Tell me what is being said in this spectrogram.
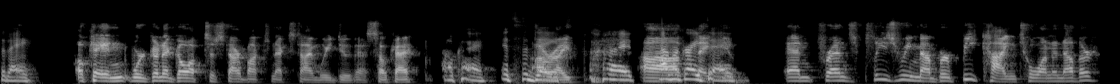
today. Okay, and we're going to go up to Starbucks next time we do this. Okay. Okay, it's the date. All right. All right. Uh, Have a great day. You. And friends, please remember, be kind to one another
